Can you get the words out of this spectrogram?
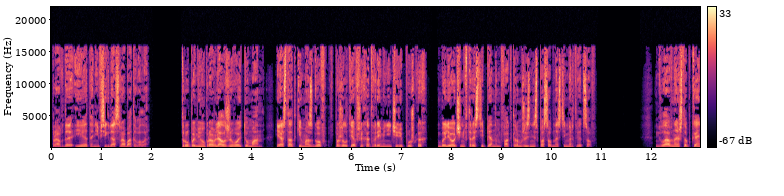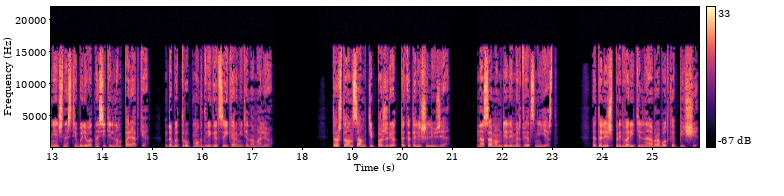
Правда, и это не всегда срабатывало. Трупами управлял живой туман, и остатки мозгов в пожелтевших от времени черепушках были очень второстепенным фактором жизнеспособности мертвецов. Главное, чтобы конечности были в относительном порядке, дабы труп мог двигаться и кормить аномалию. То, что он сам тип пожрет, так это лишь иллюзия. На самом деле мертвец не ест. Это лишь предварительная обработка пищи.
